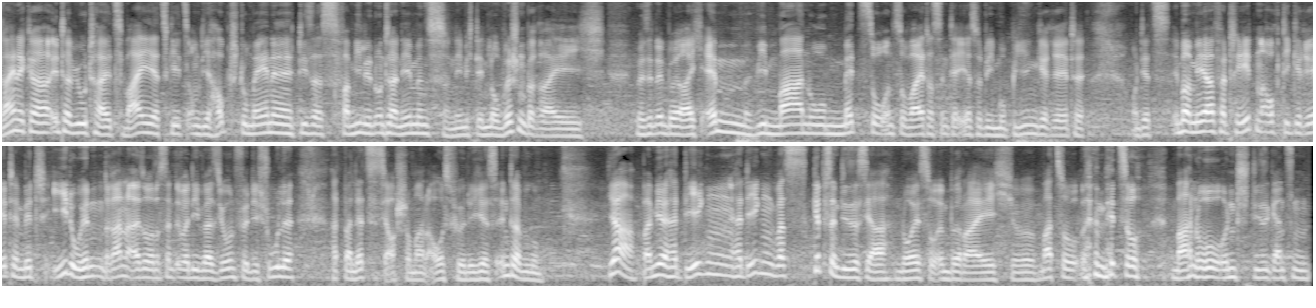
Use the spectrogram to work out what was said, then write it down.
Reinecker Interview Teil 2. Jetzt geht es um die Hauptdomäne dieses Familienunternehmens, nämlich den Low-Vision-Bereich. Wir sind im Bereich M wie Mano, Mezzo und so weiter. Das sind ja eher so die mobilen Geräte. Und jetzt immer mehr vertreten auch die Geräte mit Edu hinten dran. Also das sind immer die Versionen für die Schule. Hat man letztes Jahr auch schon mal ein ausführliches Interview. Ja, bei mir Herr Degen. Herr Degen, was gibt es denn dieses Jahr Neues so im Bereich äh, Mezzo, Mano und diese ganzen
